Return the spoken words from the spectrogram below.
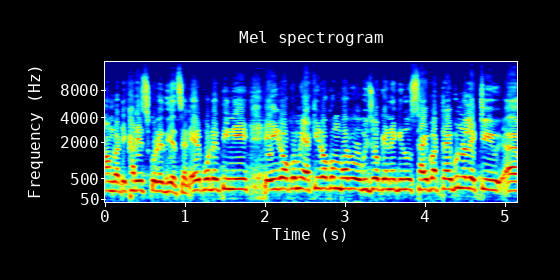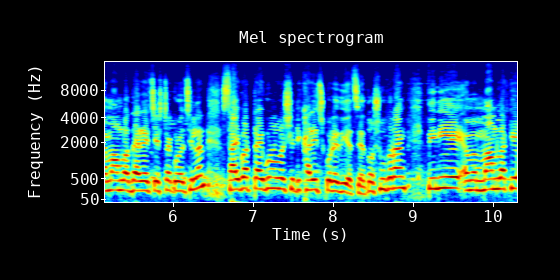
মামলাটি খারিজ করে দিয়েছেন। এরপরে তিনি এই রকমই একই রকমভাবে অভিযোগ এনে কিন্তু সাইবার ট্রাইব্যুনাল একটি মামলা দায়েরের চেষ্টা করেছিলেন। সাইবার ট্রাইব্যুনাল সেটি খারিজ করে দিয়েছে। তো সুতরাং তিনি মামলাকে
